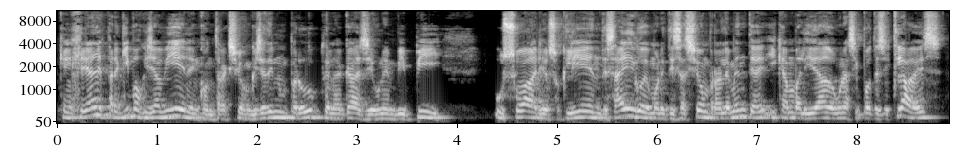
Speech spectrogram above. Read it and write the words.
que en general es para equipos que ya vienen con tracción, que ya tienen un producto en la calle, un MVP, usuarios o clientes, algo de monetización probablemente y que han validado unas hipótesis claves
